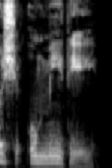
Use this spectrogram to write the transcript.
खुश उम्मीदी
